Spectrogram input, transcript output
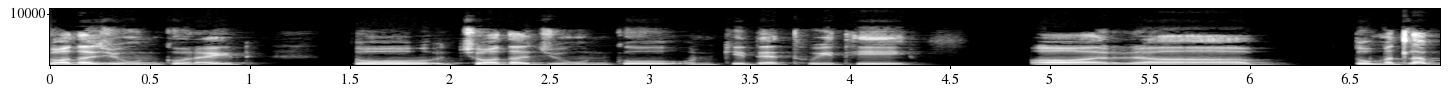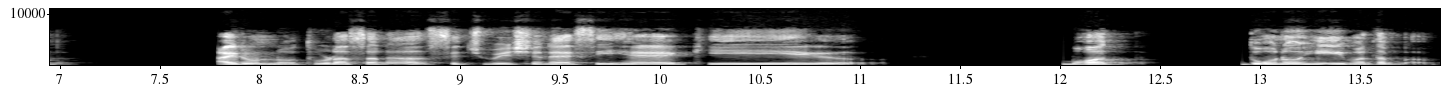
चौदह जून को राइट तो चौदह जून को उनकी डेथ हुई थी और तो मतलब आई डोंट नो थोड़ा सा ना सिचुएशन ऐसी है कि बहुत, दोनों ही मतलब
